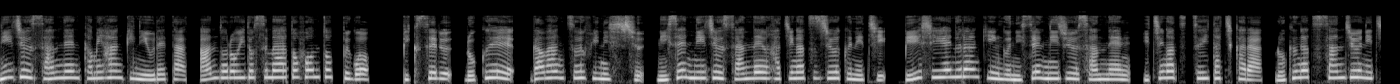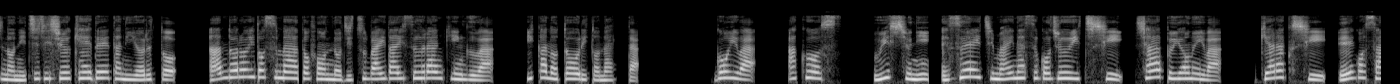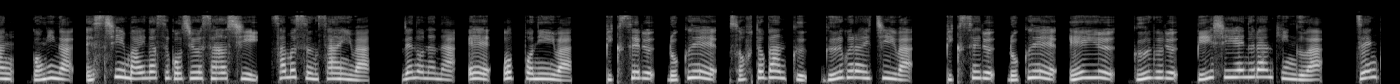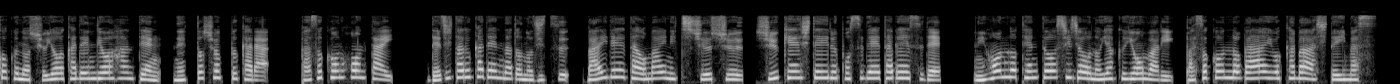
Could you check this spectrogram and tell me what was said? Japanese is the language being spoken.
23年上半期に売れた Android スマートフォントップ5、Pixel 6a がワンツーフィニッシュ2023年8月19日 BCN ランキング2023年1月1日から6月30日の日次集計データによると Android スマートフォンの実売台数ランキングは以下の通りとなった。5位は AQUOS wish2 SH-51C、シャープ4位はギャラクシー、英語3、5ギガ、SC-53C、サムスン3位は、レノ 7A、オッポ2位は、ピクセル 6A、ソフトバンク、グーグル1位は、ピクセル 6A、au、グーグル、BCN ランキングは、全国の主要家電量販店、ネットショップから、パソコン本体、デジタル家電などの実、バイデータを毎日収集、集計しているポスデータベースで、日本の店頭市場の約4割、パソコンの場合をカバーしています。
